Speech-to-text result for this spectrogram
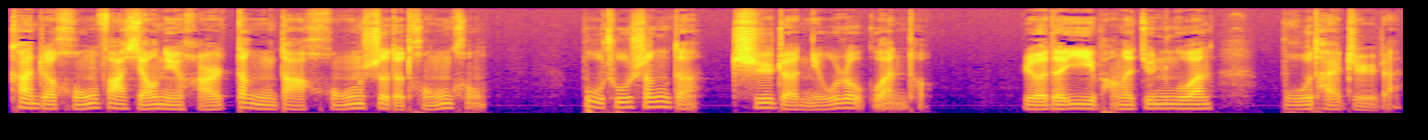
看着红发小女孩瞪大红色的瞳孔，不出声地吃着牛肉罐头，惹得一旁的军官不太自在。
